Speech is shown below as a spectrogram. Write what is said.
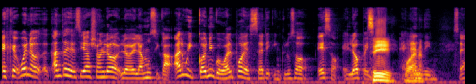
Es que, bueno, antes decía John lo, lo de la música. Algo icónico igual puede ser incluso eso, el opening. Sí, el bueno. ending. O sea,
